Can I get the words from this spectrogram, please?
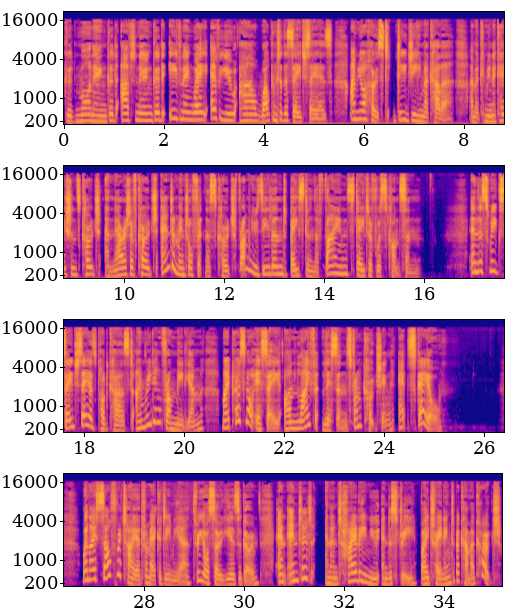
Good morning, good afternoon, good evening, wherever you are. Welcome to the Sage Sayers. I'm your host, DG McCullough. I'm a communications coach, a narrative coach, and a mental fitness coach from New Zealand based in the fine state of Wisconsin. In this week's Sage Sayers podcast, I'm reading from Medium my personal essay on life lessons from coaching at scale. When I self retired from academia three or so years ago and entered an entirely new industry by training to become a coach,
